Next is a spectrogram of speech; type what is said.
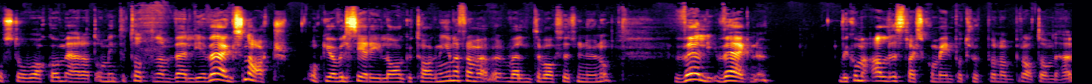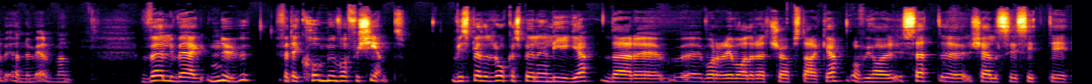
och stå bakom är att om inte Tottenham väljer väg snart och jag vill se det i laguttagningarna framöver, välj tillbaka till Nuno. Välj väg nu. Vi kommer alldeles strax komma in på truppen och prata om det här ännu mer, men välj väg nu, för det kommer vara för sent. Vi spelade, råkar spela i en liga där eh, våra rivaler är rätt köpstarka och vi har sett eh, Chelsea, City,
